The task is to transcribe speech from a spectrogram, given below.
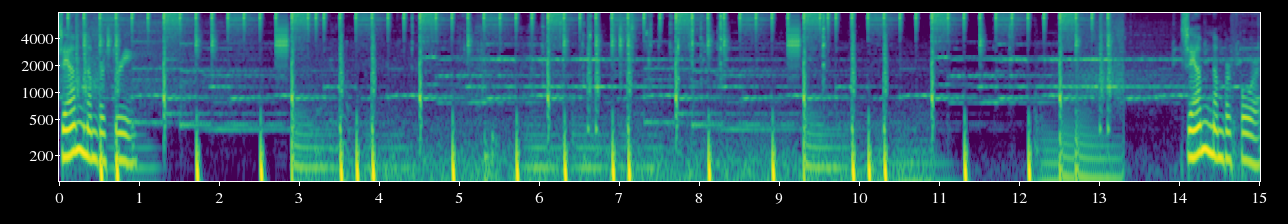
Jam number three. Jam number four.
